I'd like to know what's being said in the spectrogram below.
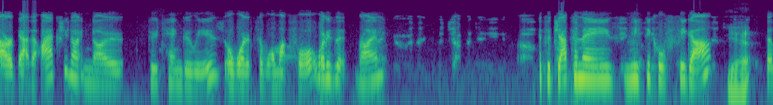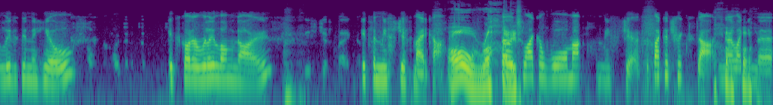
are about that. I actually don't know who Tengu is or what it's a warm up for. What is it, Ryan? It's a Japanese mythical figure Yeah. that lives in the hills. It's got a really long nose. It's a mischief maker. Oh, right. So it's like a warm up to mischief. It's like a trickster, you know, like in the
